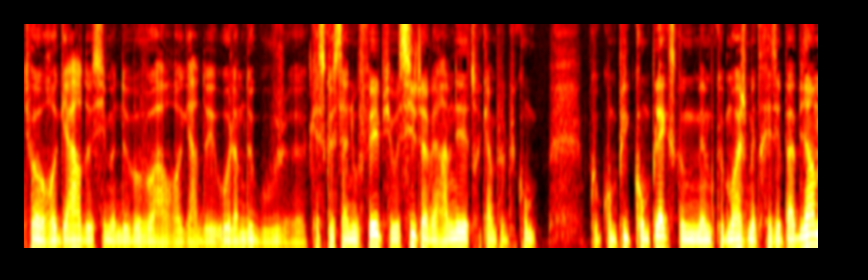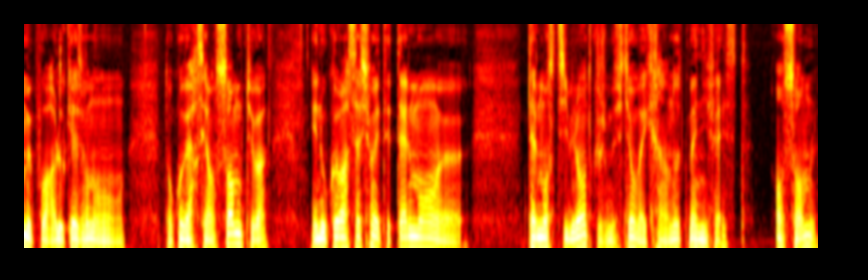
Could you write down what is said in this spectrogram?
tu vois, au regard de Simone de Beauvoir, au regard de Olympe de Gouges, euh, qu'est-ce que ça nous fait? Puis aussi, j'avais ramené des trucs un peu plus complexes, même que moi je maîtrisais pas bien, mais pour avoir l'occasion d'en converser ensemble, tu vois. Et nos conversations étaient tellement, tellement stimulantes que je me suis dit, on va écrire un autre manifeste, ensemble,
